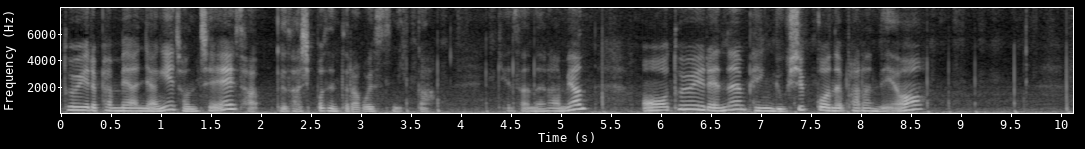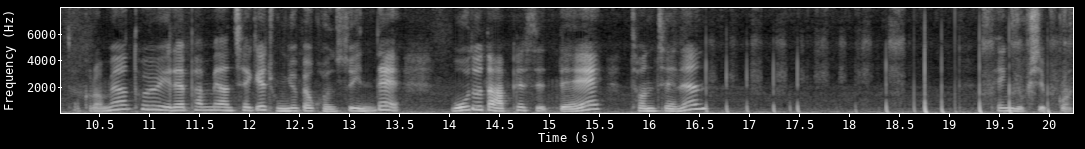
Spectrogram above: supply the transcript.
토요일에 판매한 양이 전체의 4, 그 40%라고 했으니까 계산을 하면 어, 토요일에는 160권을 팔았네요. 자, 그러면 토요일에 판매한 책의 종류별 권수인데 모두 다 합했을 때 전체는 160권.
